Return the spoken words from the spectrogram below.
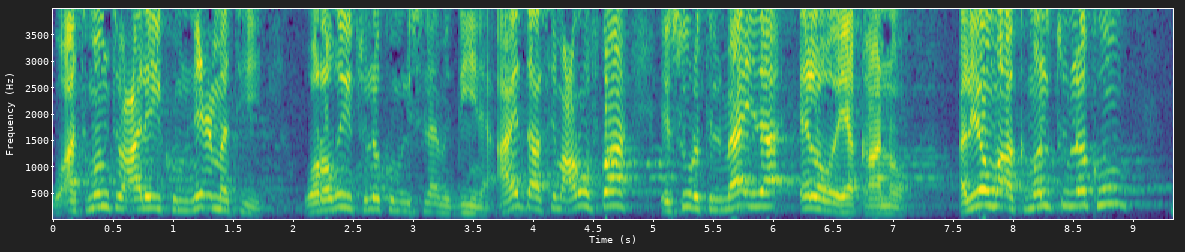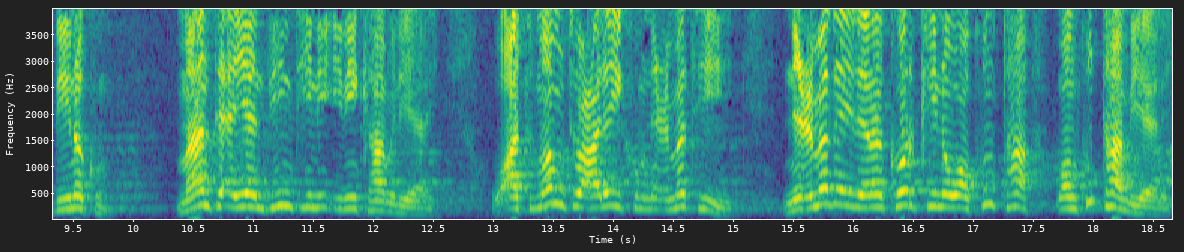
waatmamtu calaykum nicmatii waradiitu lakum alislaama diina. Aayaddaasi macruufka ee suurat almaa'ida ee la wada yaqaano. Alyowma akmaltu lakum diinakum. Maanta ayaan diintiinii idin kaamil yeelay. Wa atmamtu calaykum nicmatii nicmadaydana korkiina waan ku taam yeelay.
